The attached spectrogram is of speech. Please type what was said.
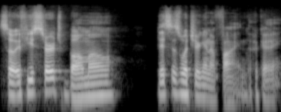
So if you search Bomoh, this is what you're gonna find. Okay.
